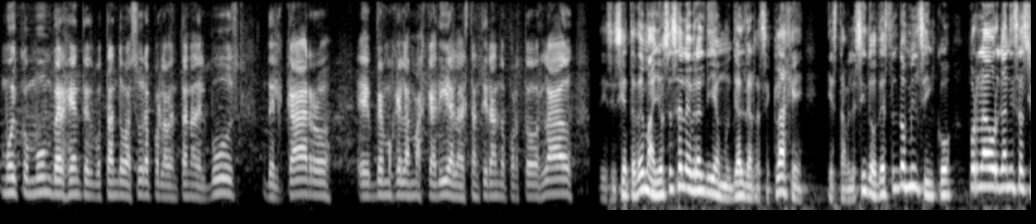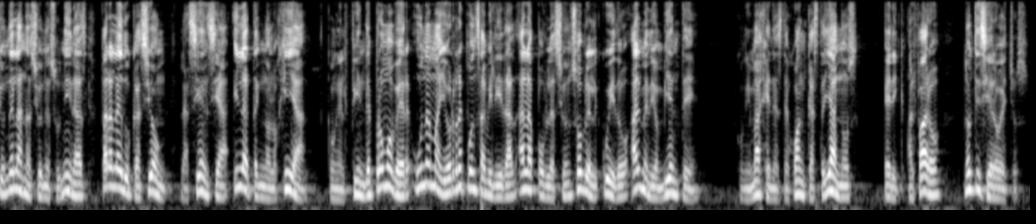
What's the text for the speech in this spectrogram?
muy común ver gente botando basura por la ventana del bus, del carro, eh, vemos que las mascarillas las están tirando por todos lados. 17 de mayo se celebra el Día Mundial de Reciclaje, establecido desde el 2005 por la Organización de las Naciones Unidas para la Educación, la Ciencia y la Tecnología con el fin de promover una mayor responsabilidad a la población sobre el cuidado al medio ambiente. Con imágenes de Juan Castellanos, Eric Alfaro, Noticiero Hechos.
